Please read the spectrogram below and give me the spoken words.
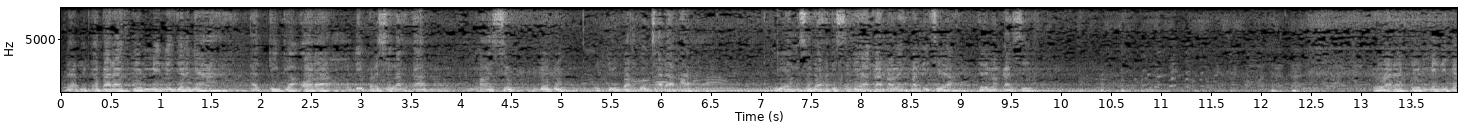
dan kepada tim manajernya tiga orang dipersilahkan masuk duduk di bangku cadangan yang sudah disediakan oleh panitia. Terima kasih. Kepada tim manajer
